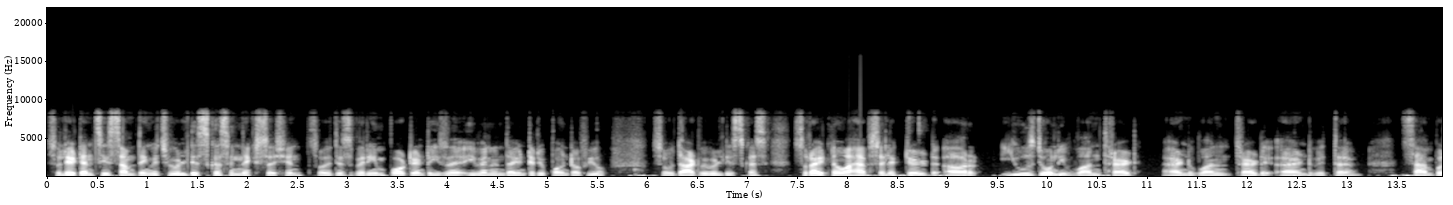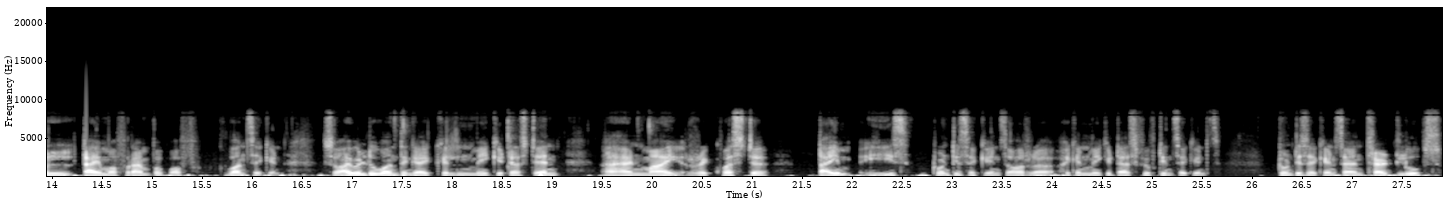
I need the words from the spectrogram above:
so latency is something which we will discuss in next session. So it is very important even in the interview point of view. So that we will discuss. So right now I have selected or used only one thread and one thread and with a sample time of ramp up of one second. So I will do one thing. I can make it as 10 and my request time is 20 seconds or uh, I can make it as 15 seconds 20 seconds and thread loops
